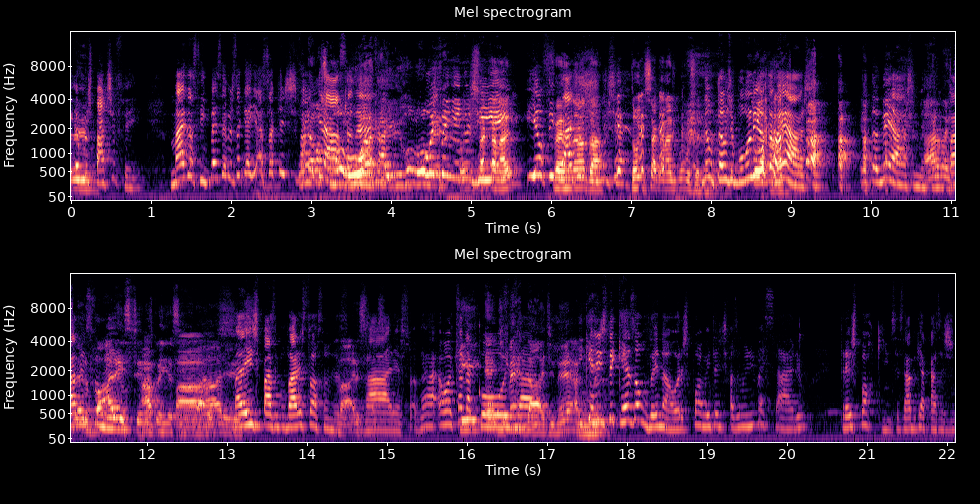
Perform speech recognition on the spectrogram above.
eu, eu me espatifei. Mas assim, perceberam, só que, só que a gente faz graça, rolou, né? caiu rolou Os meninos riem e eu fico lá de xuxa. tão de sacanagem com você. Não né? tão de bullying, eu também acho. Eu também acho, meu filho. Ah, mas tiveram isso comigo. várias cenas a gente assim, várias. Mas a gente passa por várias situações. assim, Várias várias. várias. Olha, Que cada é de coisa. verdade, né? E que a gente tem que resolver na hora. Tipo, a gente fazendo um aniversário, três porquinhos. Você sabe que a casa de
